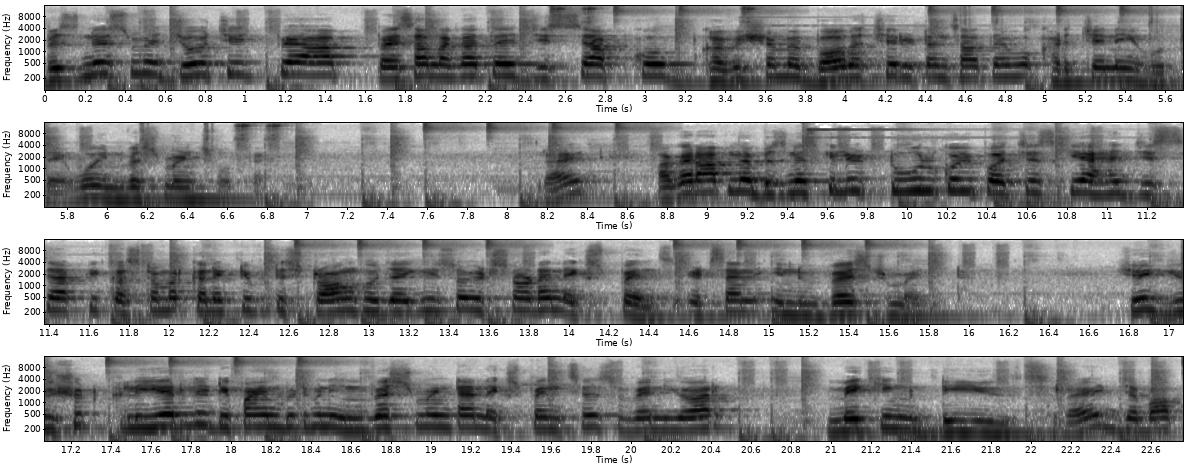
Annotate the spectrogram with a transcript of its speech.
बिज़नेस में जो चीज़ पे आप पैसा लगाते हैं, जिससे आपको भविष्य में बहुत अच्छे रिटर्न्स आते हैं, वो खर्चे नहीं होते वो इन्वेस्टमेंट्स होते हैं राइट right? अगर आपने बिज़नेस के लिए टूल कोई परचेस किया है, जिससे आपकी कस्टमर कनेक्टिविटी स्ट्रांग हो जाएगी so it's not an expense it's an investment so you should clearly define between investment and expenses when you are making deals right जब आप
